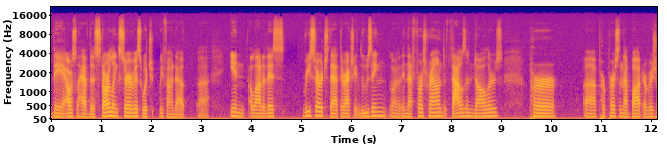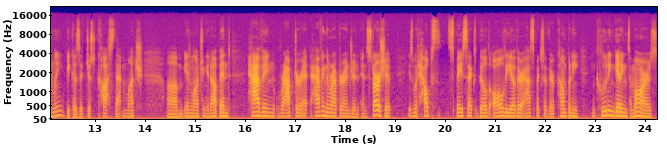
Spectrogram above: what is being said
they also have the Starlink service, which we found out uh, in a lot of this research that they're actually losing uh, in that first round thousand dollars per uh, per person that bought originally because it just cost that much um, in launching it up and having Raptor having the Raptor engine and Starship is what helps SpaceX build all the other aspects of their company, including getting to Mars.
